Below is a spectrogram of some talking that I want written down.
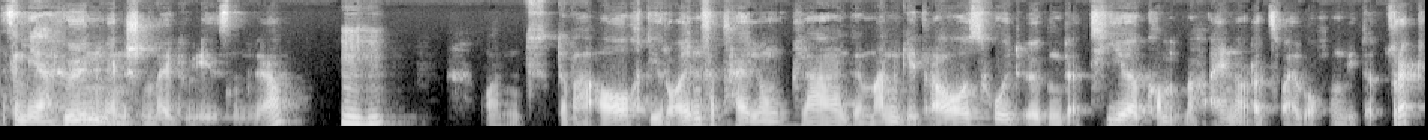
sind mehr Höhenmenschen mal gewesen, ja. Mhm. Und da war auch die Rollenverteilung klar. Der Mann geht raus, holt irgendein Tier, kommt nach einer oder zwei Wochen wieder zurück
